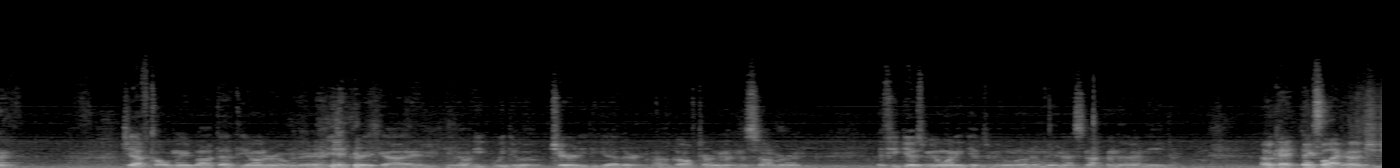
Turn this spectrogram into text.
Jeff told me about that. The owner over there, he's a great guy, and you know, he we do a charity together, a golf tournament in the summer, and if he gives me one, he gives me one. I mean, that's nothing that I need. Okay, thanks a lot, Coach.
